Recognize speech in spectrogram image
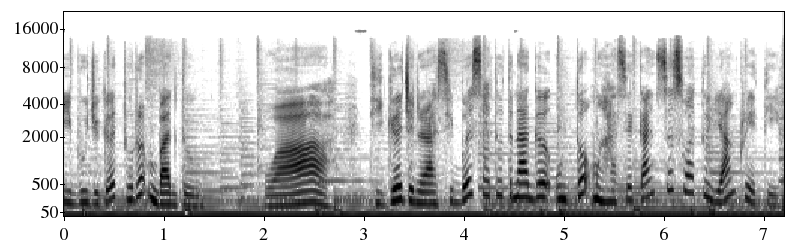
Ibu juga turut membantu. Wah, tiga generasi bersatu tenaga untuk menghasilkan sesuatu yang kreatif.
